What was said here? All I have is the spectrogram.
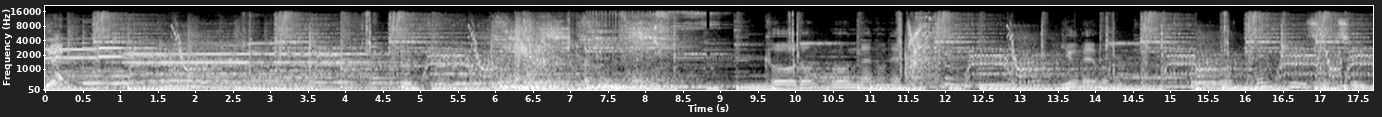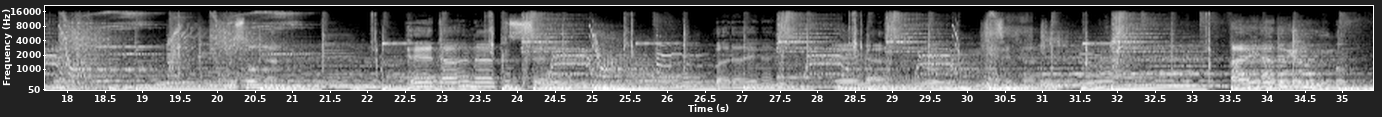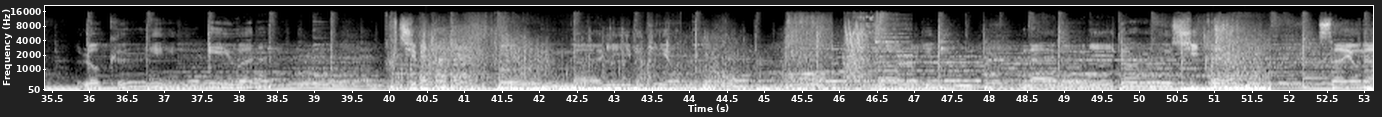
デュエル。子供なのね。夢を追って傷ついて。嘘が下手なくせに。笑えない。笑顔。口下手でこんなに不器用なのになのにどうしてさよなら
